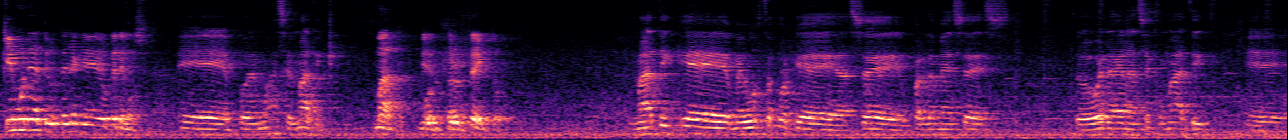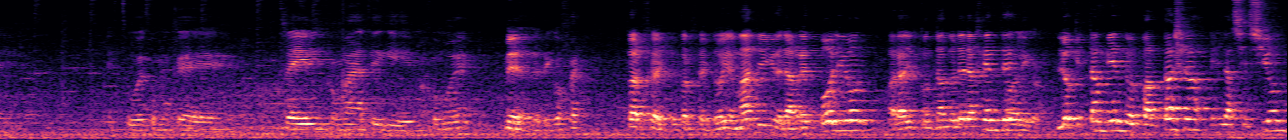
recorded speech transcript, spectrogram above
¿Qué moneda te gustaría que operemos? Eh, podemos hacer Matic. Matic, bien, perfecto. Matic eh, me gusta porque hace un par de meses tuve buenas ganancias con Matic. Eh, estuve como que trading con Matic y me fue muy bien. Bien. Le tengo fe. Perfecto, perfecto. Oye, Matic de la red Polygon, para ir contándole a la gente. Polygon. Lo que están viendo en pantalla es la sesión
